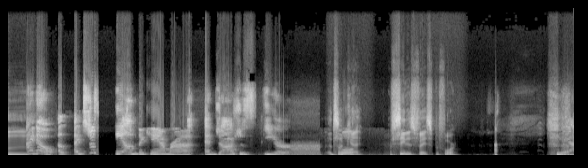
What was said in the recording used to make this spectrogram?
Mm. I know. uh, It's just me on the camera and Josh's ear. It's Well- okay. I've seen his face before. Yeah.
